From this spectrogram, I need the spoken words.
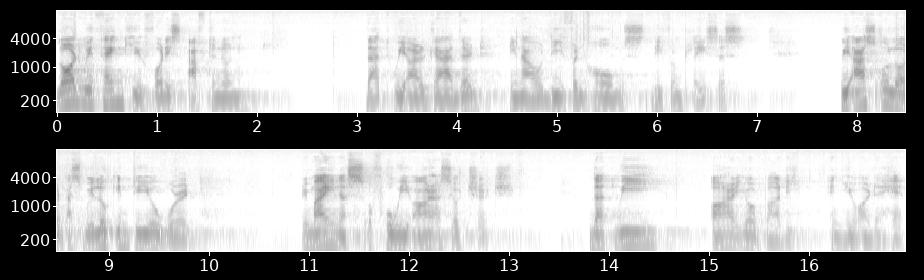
Lord, we thank you for this afternoon that we are gathered in our different homes, different places. We ask, O oh Lord, as we look into your word, remind us of who we are as your church, that we are your body and you are the head.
